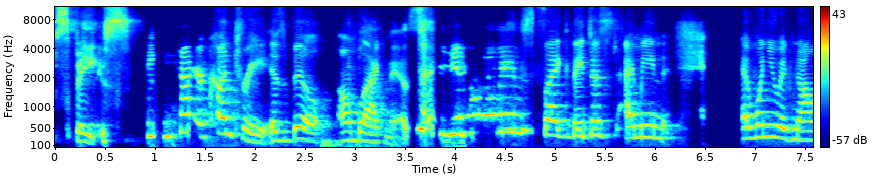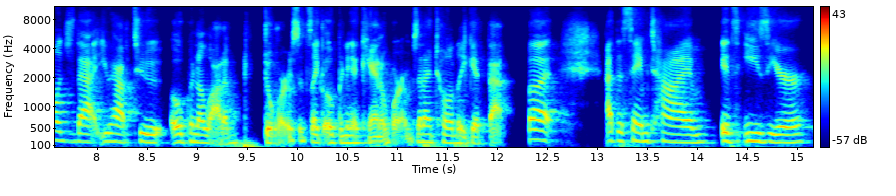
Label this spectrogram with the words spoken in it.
space. The entire country is built on blackness. you know what I mean? It's like they just, I mean, and when you acknowledge that, you have to open a lot of doors. It's like opening a can of worms. And I totally get that. But at the same time, it's easier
